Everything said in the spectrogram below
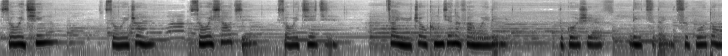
所谓轻，所谓重，所谓消极，所谓积极，在宇宙空间的范围里，不过是粒子的一次波动。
